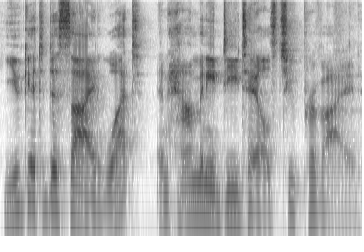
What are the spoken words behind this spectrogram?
you get to decide what and how many details to provide.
